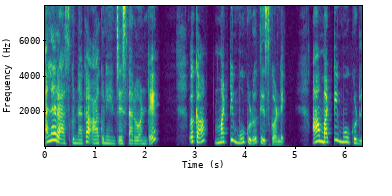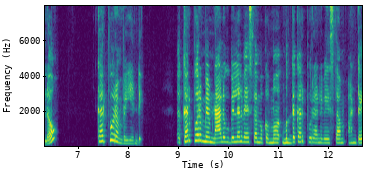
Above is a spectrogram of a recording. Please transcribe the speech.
అలా రాసుకున్నాక ఆకుని ఏం చేస్తారు అంటే ఒక మట్టి మూకుడు తీసుకోండి. ఆ మట్టి మూకుడులో కర్పూరం వేయండి. కర్పూరం మేము నాలుగు బిల్లలు వేస్తాం ఒక ముద్ద కర్పూరాన్ని వేస్తాం. అంటే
